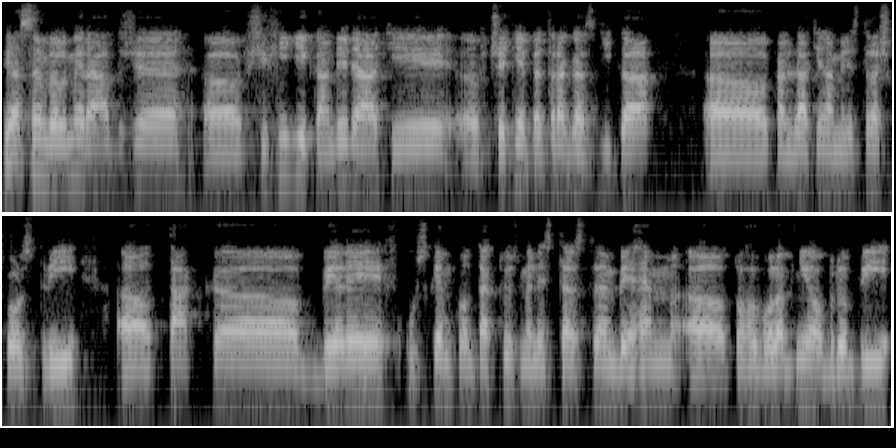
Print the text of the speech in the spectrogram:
Já jsem velmi rád, že eh, všichni ti kandidáti, eh, včetně Petra Gazdíka, kandidáti na ministra školství, eh, tak eh, byli v úzkém kontaktu s ministerstvem během toho volebního období,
